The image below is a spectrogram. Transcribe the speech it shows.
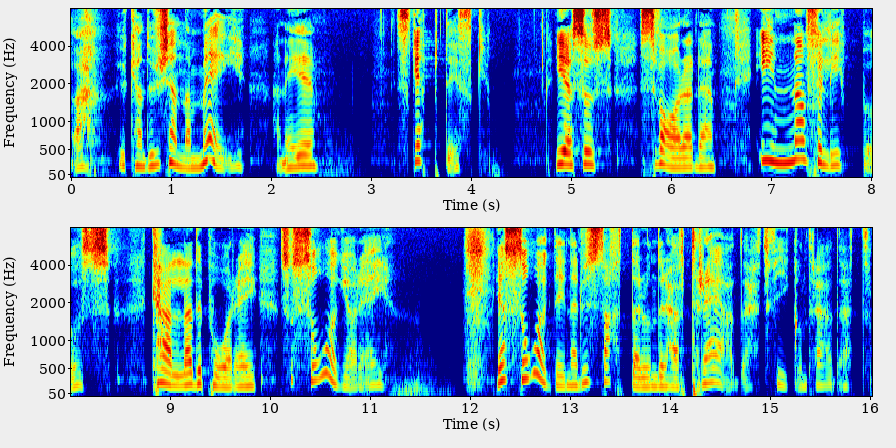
Va? Hur kan du känna mig? Han är skeptisk. Jesus svarade, innan Filippus kallade på dig så såg jag dig. Jag såg dig när du satt där under det här trädet, fikonträdet.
